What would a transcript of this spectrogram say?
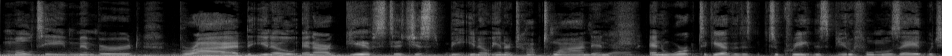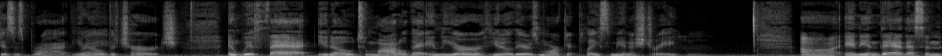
multi-membered bride, you know, in our gifts to just be you know intertwined and Yeah. and work together to, to create this beautiful mosaic, which is His bride, you know, the church. And with that, you know, to model that in the earth, you know, there's marketplace ministry. Uh, and in that, that's an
